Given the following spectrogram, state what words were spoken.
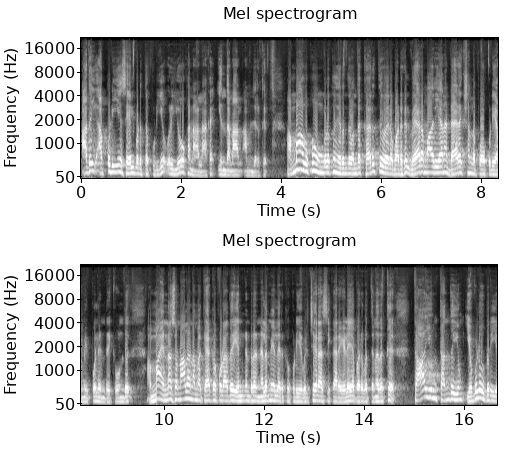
அதை அப்படியே செயல்படுத்த செயல்படுத்தக்கூடிய ஒரு யோக நாளாக இந்த நாள் அமைஞ்சிருக்கு. அம்மாவுக்கும் உங்களுக்கும் இருந்து வந்த கருத்து வேறுபாடுகள் வேற மாதிரியான டைரக்ஷனில் போகக்கூடிய அமைப்புகள் இன்றைக்கு உண்டு. அம்மா என்ன சொன்னாலும் நம்ம கேட்கக்கூடாது என்கின்ற நிலைமையில் இருக்கக்கூடிய விருச்சிகராசிக்கார இளைய பருவத்தினருக்கு தாயும் தந்தையும் எவ்வளவு பெரிய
